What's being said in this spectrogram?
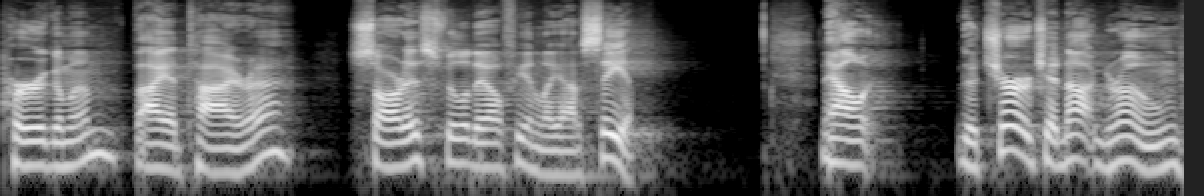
Pergamum, Thyatira, Sardis, Philadelphia, and Laodicea. Now, the church had not grown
